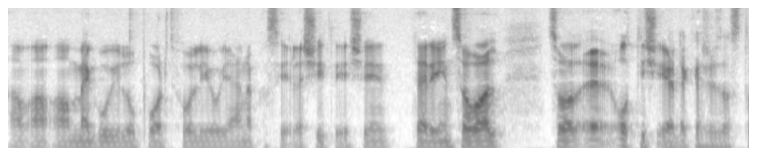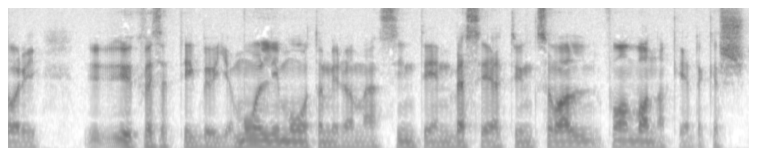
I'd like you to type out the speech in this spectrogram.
a, a, a megújuló portfóliójának a szélesítésé terén, szóval, szóval ott is érdekes ez a sztori. Ők vezették be ugye a Mollimót, amiről már szintén beszéltünk, szóval van, vannak érdekes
